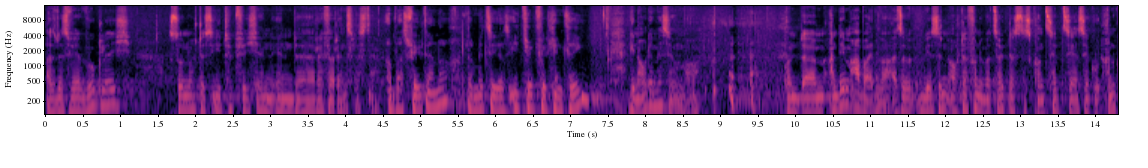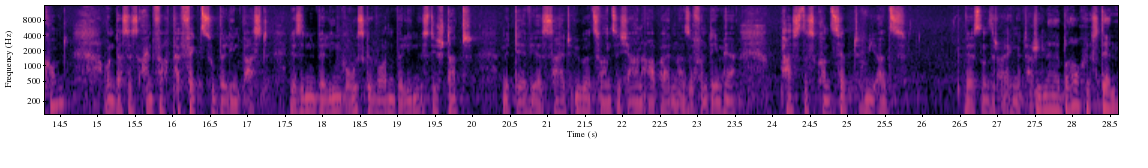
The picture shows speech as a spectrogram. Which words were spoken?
Also das wäre wirklich so noch das i-Tüpfelchen in der Referenzliste. Und was fehlt da noch, damit Sie das i-Tüpfelchen kriegen? Genau der Messeumbau. Und ähm, an dem arbeiten wir. Also wir sind auch davon überzeugt, dass das Konzept sehr, sehr gut ankommt und dass es einfach perfekt zu Berlin passt. Wir sind in Berlin groß geworden. Berlin ist die Stadt, mit der wir seit über 20 Jahren arbeiten. Also von dem her passt das Konzept wie als wäre es unsere eigene Tasche. Wie lange braucht es denn,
